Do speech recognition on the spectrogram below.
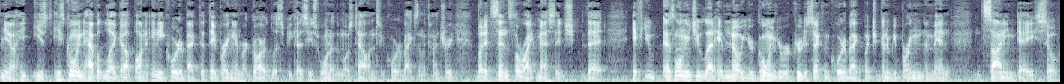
you know he, he's he's going to have a leg up on any quarterback that they bring in regardless because he's one of the most talented quarterbacks in the country. But it sends the right message that if you as long as you let him know you're going to recruit a second quarterback but you're going to be bringing them in signing day so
